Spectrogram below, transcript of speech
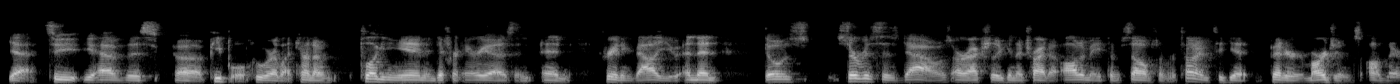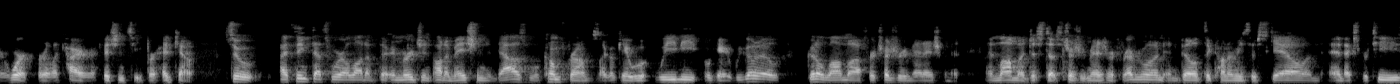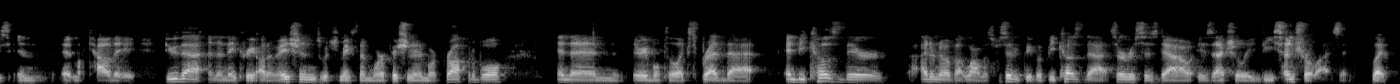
Yeah. So you, you have this uh, people who are like kind of plugging in in different areas and, and creating value. And then those services DAOs are actually going to try to automate themselves over time to get better margins on their work or like higher efficiency per headcount. So I think that's where a lot of the emergent automation in DAOs will come from. It's like, okay, we need, okay, we go to go to Llama for treasury management, and Llama just does treasury management for everyone and builds economies of scale and, and expertise in, in like how they do that, and then they create automations which makes them more efficient and more profitable, and then they're able to like spread that. And because they're I don't know about Llama specifically, but because that services DAO is actually decentralizing, like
